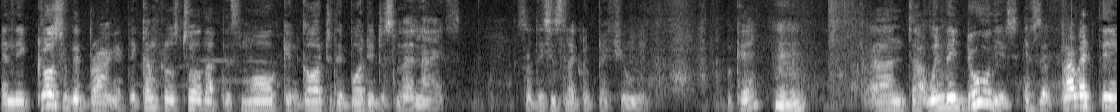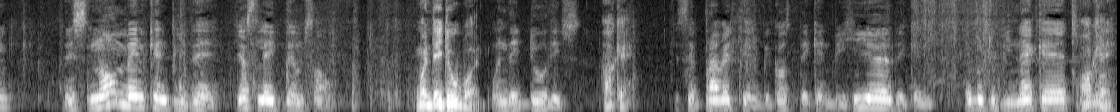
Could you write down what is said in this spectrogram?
and they close with the blanket. They come close so that the smoke can go to the body to smell nice. So this is like the perfuming. Okay. hmm And uh, when they do this, it's a private thing. There's no man can be there. Just like themselves. When they do what? When they do this, Okay. it's a private thing because they can be here. They can able to be naked. Okay.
